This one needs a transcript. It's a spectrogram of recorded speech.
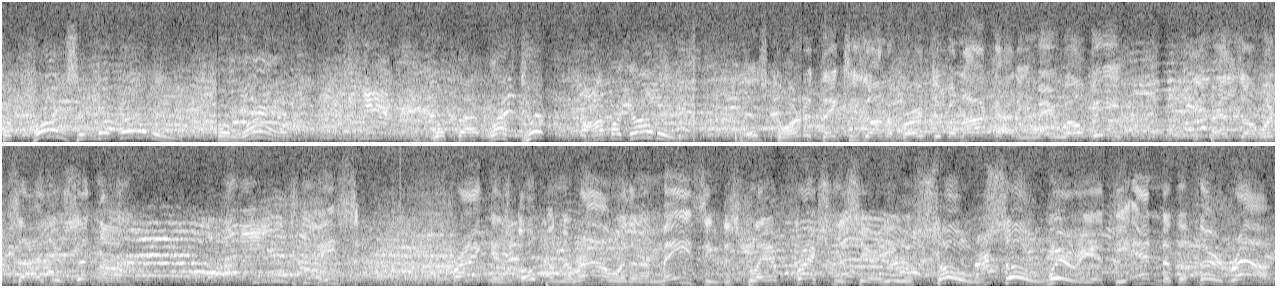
surprising Mugabi. For land with that left hook on Mugabi. His corner thinks he's on the verge of a knockout. He may well be. Depends on which side you're sitting on. He's, Frank has opened the round with an amazing display of freshness here. He was so, so weary at the end of the third round.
